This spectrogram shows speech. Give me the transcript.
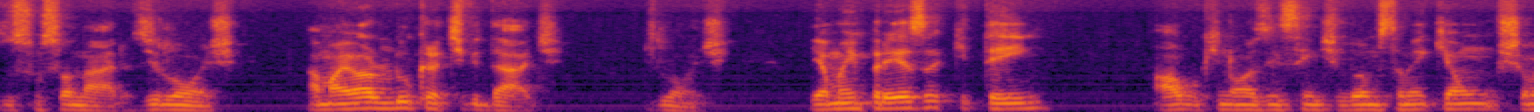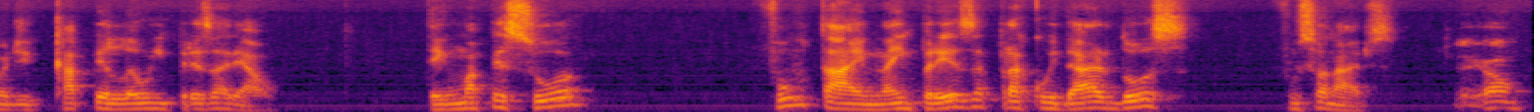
dos funcionários, de longe. A maior lucratividade, de longe. E é uma empresa que tem algo que nós incentivamos também, que é um chama de capelão empresarial. Tem uma pessoa full time na empresa para cuidar dos funcionários, Legal.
